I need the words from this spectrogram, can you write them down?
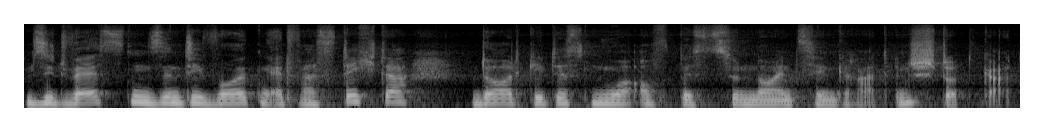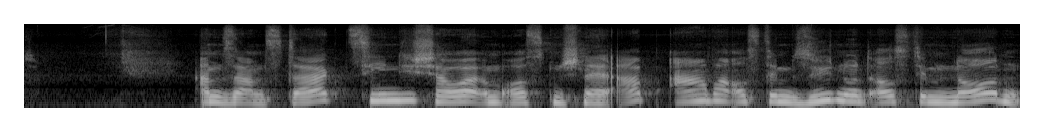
Im Südwesten sind die Wolken etwas dichter. Dort geht es nur auf bis zu 19 Grad in Stuttgart. Am Samstag ziehen die Schauer im Osten schnell ab, aber aus dem Süden und aus dem Norden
